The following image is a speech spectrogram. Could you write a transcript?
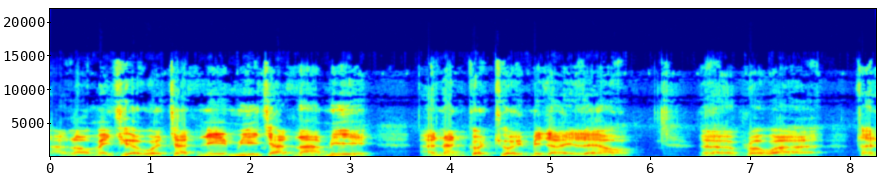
ถ้าเราไม่เชื่อว่าชาตินี้มีชาติหน้ามีอันนั้นก็ช่วยไม่ได้แล้วเเพราะว่าท่าน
